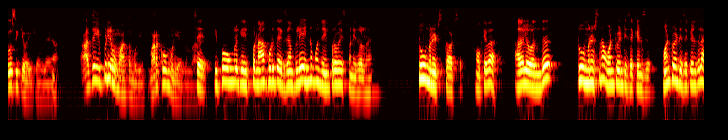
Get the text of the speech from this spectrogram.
யோசிக்க வைக்கும் இல்லையா? அதை எப்படி நம்ம மாற்ற முடியும்? மறக்கவும் முடியாது நம்மளால. சரி இப்போ உங்களுக்கு இப்போ நான் கொடுத்த எக்ஸாம்பிளே இன்னும் கொஞ்சம் இம்ப்ரவைஸ் பண்ணி சொல்கிறேன் டூ மினிட்ஸ் தாட்ஸ் ஓகேவா அதில் வந்து டூ மினிட்ஸ்னால் one twenty seconds one twenty செகண்ட்ஸில்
